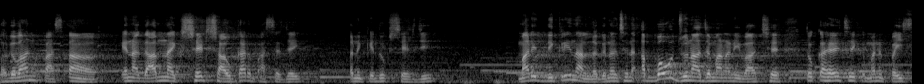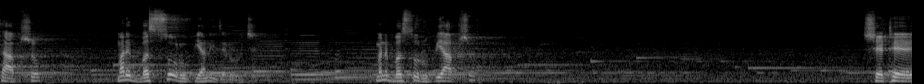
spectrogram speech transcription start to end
ભગવાન પાસે એના ગામના એક શેઠ સાવકાર પાસે જઈ અને કીધું કે શેઠજી મારી દીકરીના લગ્ન છે ને આ બહુ જૂના જમાનાની વાત છે. તો કહે છે કે મને પૈસા આપશો? મારે બસો રૂપિયાની જરૂર છે. મને બસો રૂપિયા આપશો? શેઠે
